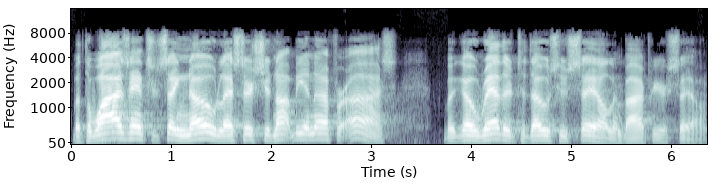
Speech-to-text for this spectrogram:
But the wise answered, saying, No, lest there should not be enough for us, but go rather to those who sell and buy for yourself.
